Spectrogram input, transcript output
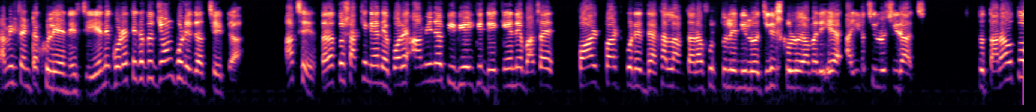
আমি ফ্যানটা খুলে এনেছি। এনে ঘরে থেকে তো জং পড়ে যাচ্ছে এটা। আছে, তারা তো সাক্ষী নিয়ে নেয়। পরে আমি না পিবিআই কে ডেকে এনে বাসায় পার্ট পার্ট করে দেখালাম। তারা ফুল তুলে নিল, জিজ্ঞেস করল, আমার আইও ছিল সিরাজ। তো তারাও তো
